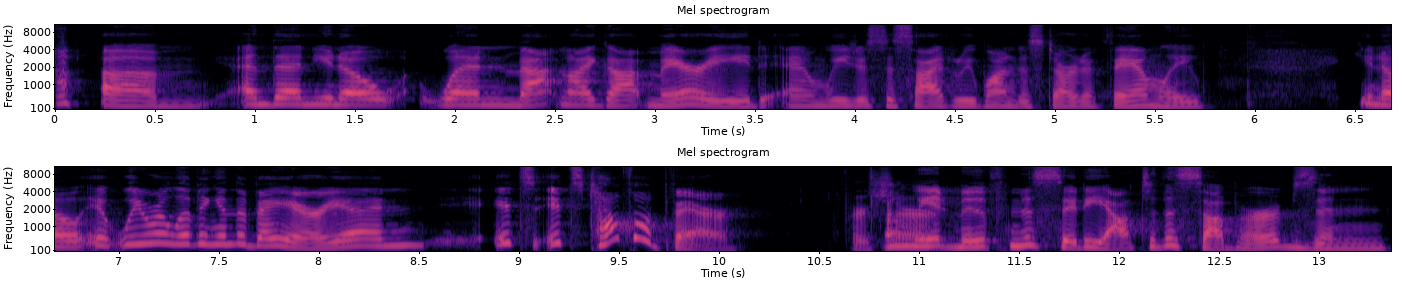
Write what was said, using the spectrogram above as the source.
um, and then you know when Matt and I got married and we just decided we wanted to start a family. You know, it, we were living in the Bay Area, and it's it's tough up there. For sure. And we had moved from the city out to the suburbs and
